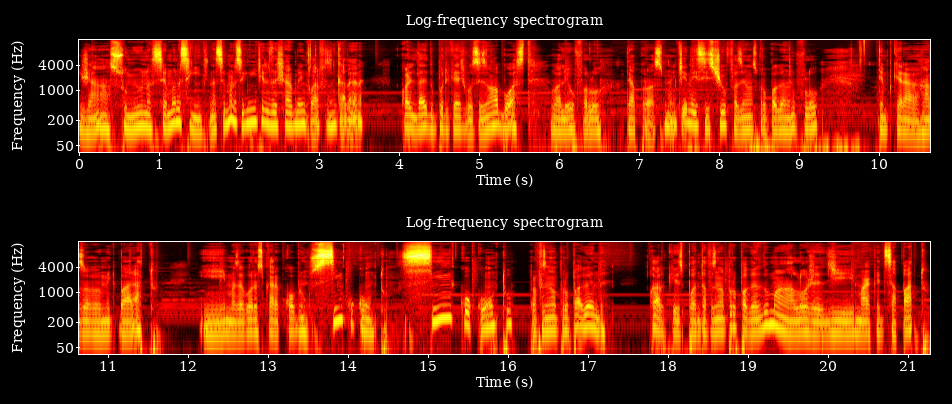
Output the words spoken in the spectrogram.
já sumiu na semana seguinte. Na semana seguinte eles deixaram bem claro, fazendo, galera, a qualidade do podcast de vocês é uma bosta. Valeu, falou. Até a próxima. A gente ainda insistiu fazendo umas propagandas no Flow. Tempo que era razoavelmente barato. E, mas agora os caras cobram 5 conto. 5 conto para fazer uma propaganda. Claro que eles podem estar tá fazendo uma propaganda de uma loja de marca de sapato.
